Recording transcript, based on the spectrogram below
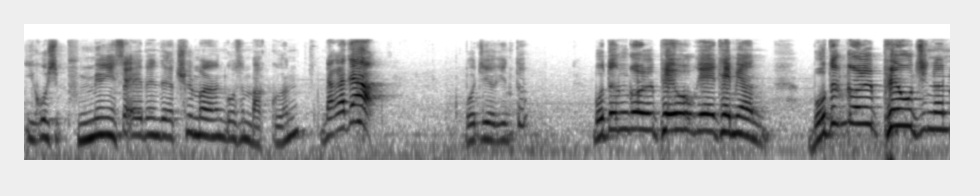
이곳이 분명히 사이렌 헤드가 출몰하는 곳은 맞군. 나가자! 뭐지 여긴 또? 모든 걸 배우게 되면 모든 걸 배우지는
